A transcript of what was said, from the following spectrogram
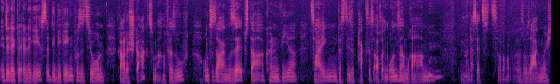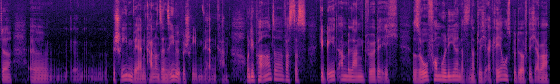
intellektuelle Geste, die die Gegenposition gerade stark zu machen versucht, um zu sagen, selbst da können wir zeigen, dass diese Praxis auch in unserem Rahmen mhm wenn man das jetzt so, so sagen möchte, äh, beschrieben werden kann und sensibel beschrieben werden kann. Und die Pointe, was das Gebet anbelangt, würde ich so formulieren, das ist natürlich erklärungsbedürftig, aber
